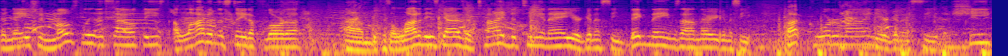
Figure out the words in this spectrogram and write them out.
the nation, mostly the southeast, a lot in the state of Florida, um, because a lot of these guys are tied to TNA. You're going to see big names on there. You're going to see Buck Quartermain. You're going to see the Sheik.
